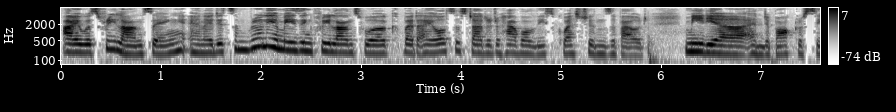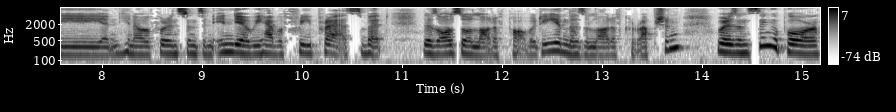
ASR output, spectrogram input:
I was freelancing and I did some really amazing freelance work, but I also started to have all these questions about media and democracy. And, you know, for instance, in India, we have a free press, but there's also a lot of poverty and there's a lot of corruption. Whereas in Singapore,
